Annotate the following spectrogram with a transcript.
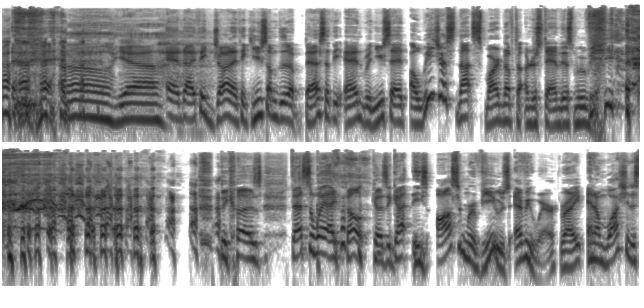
Oh, yeah. And I think, John, I think you summed it up best at the end when you said, Are we just not smart enough to understand this movie? because that's the way I felt because it got these awesome reviews everywhere, right? And I'm watching this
